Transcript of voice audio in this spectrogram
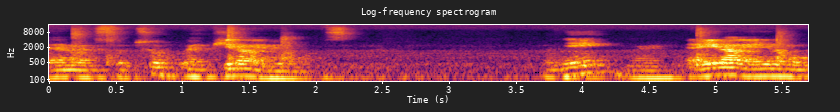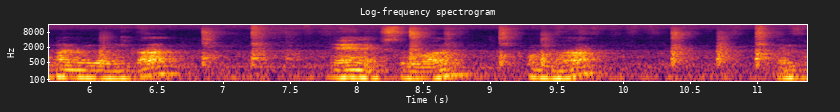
mx2 왜 b랑 m이랑? 아니 네. a랑 n이랑 곱하는 거니까 n x1, n 플러스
